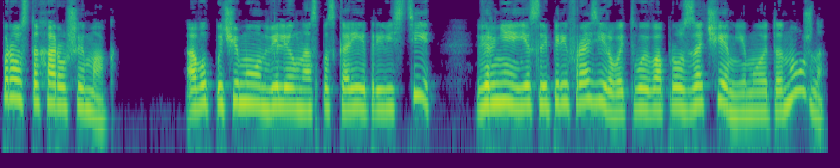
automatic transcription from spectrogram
просто хороший маг. А вот почему он велел нас поскорее привести Вернее, если перефразировать твой вопрос, зачем ему это нужно?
